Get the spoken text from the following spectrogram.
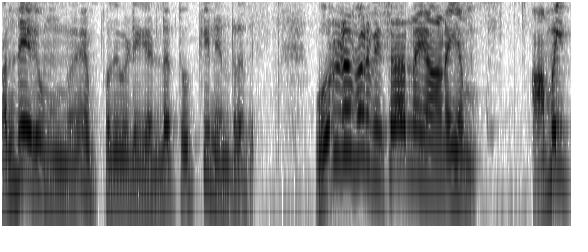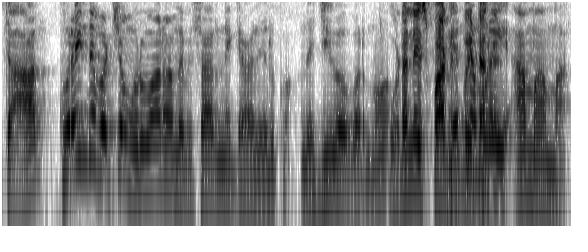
சந்தேகமும் பொதுவெளிகளில் தொக்கி நின்றது. ஒரு நபர் விசாரணை ஆணையம் அமைத்தால் குறைந்தபட்சம் ஒரு வாரம் அந்த விசாரணைக்காக இருக்கும். அந்த ஜீவோ வரணும் உடனே என்ன முறை? ஆமாம் ஆமாம்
